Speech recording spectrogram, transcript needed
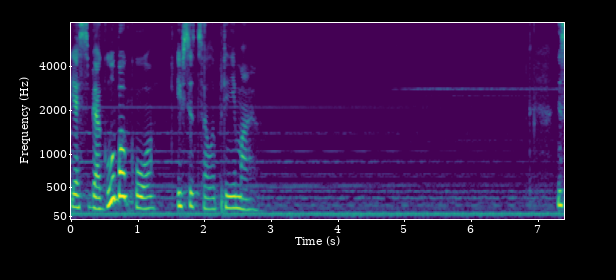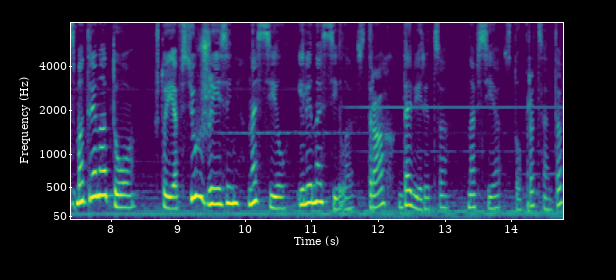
я себя глубоко и всецело принимаю. Несмотря на то, что я всю жизнь носил или носила страх довериться на все сто процентов.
